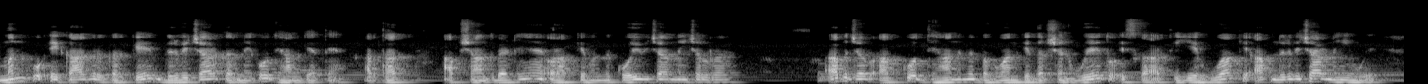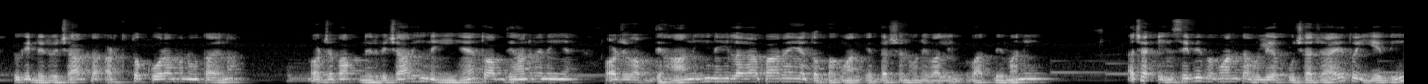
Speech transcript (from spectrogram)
मन को एकाग्र करके निर्विचार करने को ध्यान कहते हैं। अर्थात, आप शांत बैठे हैं और आपके मन में कोई विचार नहीं चल रहा है। अब जब आपको ध्यान में भगवान के दर्शन हुए तो इसका अर्थ ये हुआ कि आप निर्विचार नहीं हुए, क्योंकि निर्विचार का अर्थ तो कोरा मन होता है ना। और जब आप निर्विचार ही नहीं हैं तो आप ध्यान में नहीं हैं। और जब आप ध्यान ही नहीं लगा पा रहे हैं तो भगवान के दर्शन होने वाली बात बेमानी है। अच्छा इनसे भी भगवान का हुलिया पूछा जाए तो ये भी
